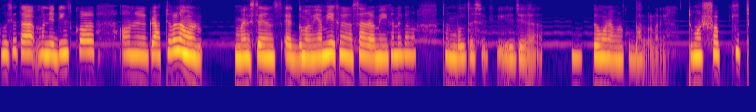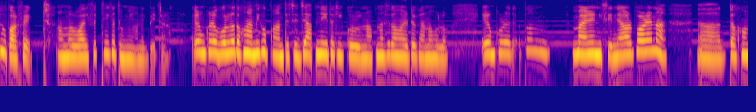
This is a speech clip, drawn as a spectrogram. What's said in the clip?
হয়েছে তা মানে ড্রিঙ্কস করার অনেক রাত্রেবেলা আমার মানে সেন্স একদম আমি আমি এখানে স্যার আমি এখানে কেন? তখন বলতেছে কি যে তোমার আমার খুব ভালো লাগে। তোমার সব কিছু পারফেক্ট আমার ওয়াইফের থেকে তুমি অনেক বেটার এরকম করে বলল তখন আমি খুব কাঁদতেছি যে আপনি এটা কি করলেন? আপনার সাথে আমার এটা কেন হলো? এরকম করে তখন মাইনে নিছি। নেওয়ার পরে না তখন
